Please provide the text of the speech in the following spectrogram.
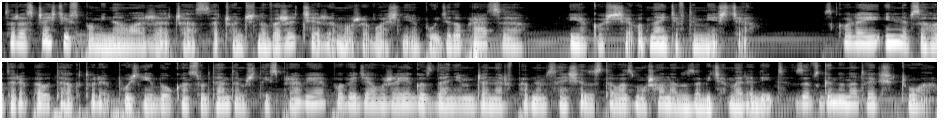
Coraz częściej wspominała, że czas zacząć nowe życie, że może właśnie pójdzie do pracy i jakoś się odnajdzie w tym mieście. Z kolei inny psychoterapeuta, który później był konsultantem przy tej sprawie, powiedział, że jego zdaniem Jenner w pewnym sensie została zmuszona do zabicia Meredith ze względu na to, jak się czuła.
